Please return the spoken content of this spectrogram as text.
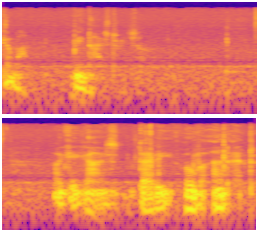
Come on, be nice to each other. Okay, guys, Daddy over and out.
